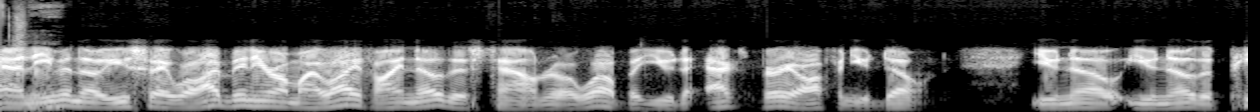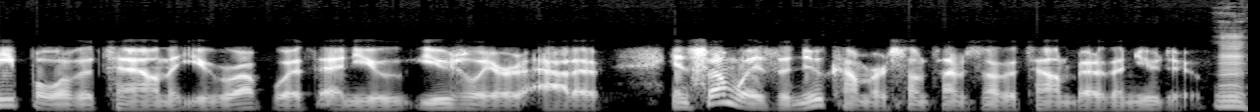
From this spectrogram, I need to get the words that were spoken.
And even though you say, "Well, I've been here all my life, I know this town really well," but you act very often you don't. You know, you know the people of the town that you grew up with, and you usually are out of. In some ways, the newcomers sometimes know the town better than you do, mm.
